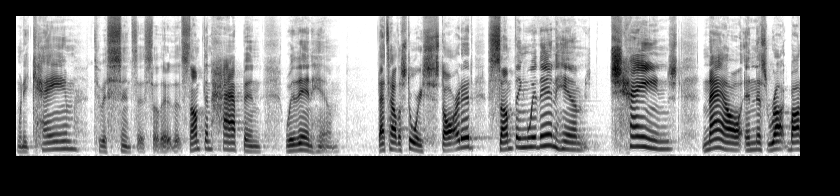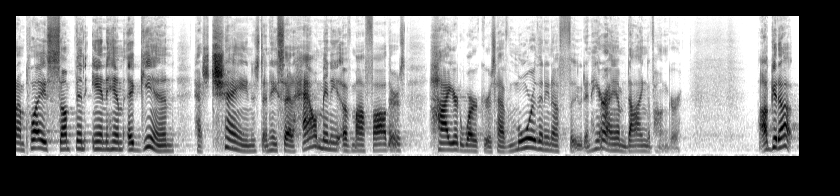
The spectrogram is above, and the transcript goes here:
When he came to his senses. So that, that something happened within him. That's how the story started. Something within him changed. Now, in this rock bottom place, something in him again has changed. And he said, How many of my father's hired workers have more than enough food? And here I am dying of hunger. I'll get up.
